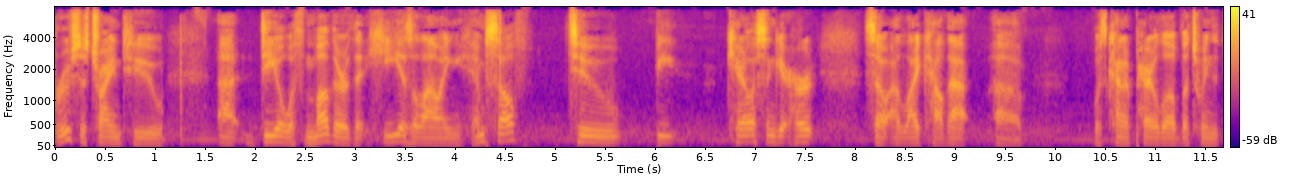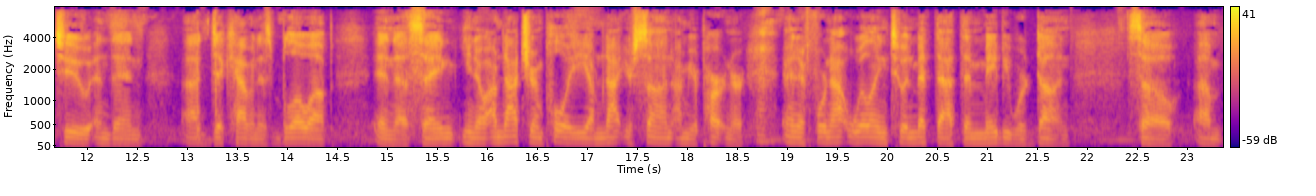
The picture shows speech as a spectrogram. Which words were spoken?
Bruce is trying to uh, deal with Mother that he is allowing himself to be careless and get hurt. So I like how that uh, was kind of parallel between the two, and then uh, Dick having his blow up and uh, saying, you know, I'm not your employee, I'm not your son, I'm your partner, and if we're not willing to admit that, then maybe we're done. So um,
